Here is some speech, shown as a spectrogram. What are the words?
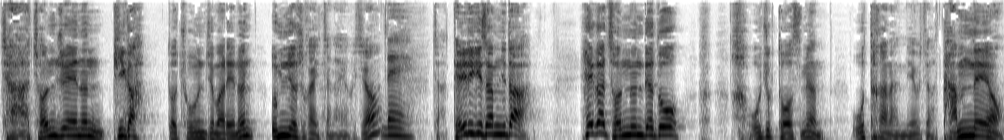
자, 전주에는 비가, 또 좋은 주말에는 음료수가 있잖아요. 그죠? 네. 자, 대리기사입니다. 해가 졌는데도 아, 오죽 더웠으면 오타가 났네요. 그죠? 답네요.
